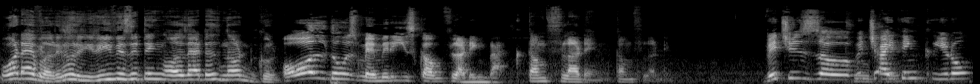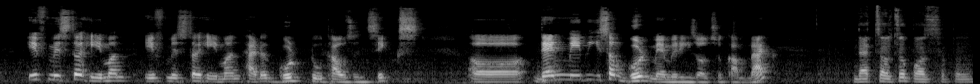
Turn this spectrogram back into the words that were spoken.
whatever you know re- revisiting all that is not good. All those memories come flooding back. Come flooding come flooding. Which is uh, which i think you know if mr hemant if mr hemant had a good 2006 uh, then maybe some good memories also come back. That's also possible.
